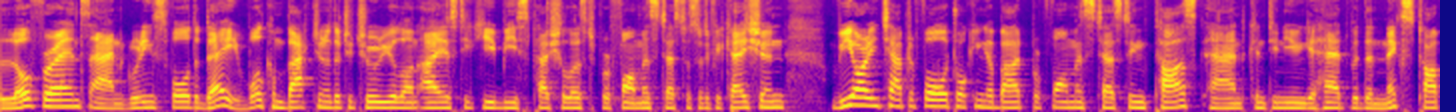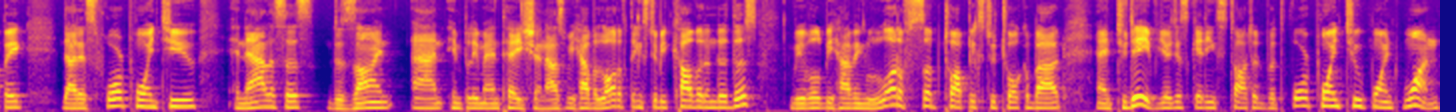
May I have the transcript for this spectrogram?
Hello friends and greetings for the day. Welcome back to another tutorial on ISTQB Specialist Performance Tester Certification. We are in chapter 4 talking about performance testing task and continuing ahead with the next topic that is 4.2 analysis, design and implementation. As we have a lot of things to be covered under this, we will be having a lot of subtopics to talk about. And today we are just getting started with 4.2.1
